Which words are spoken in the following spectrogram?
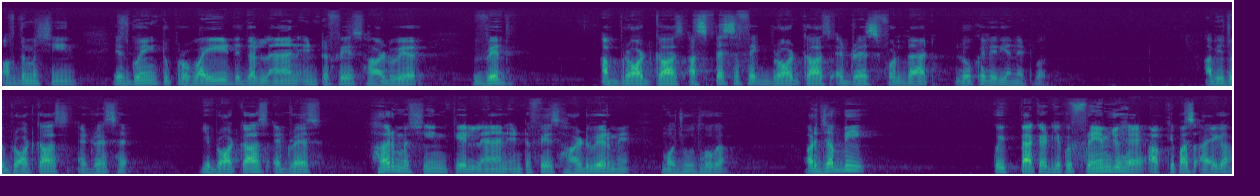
of the machine is going to provide the LAN interface hardware with a broadcast, a specific broadcast address for that local area network. اب یہ جو براڈ کاسٹ ایڈریس ہے یہ براڈ کاسٹ ایڈریس ہر مشین کے لین انٹرفیس ہارڈ ویئر میں موجود ہوگا۔ اور جب بھی کوئی پیکٹ یا کوئی فریم جو ہے آپ کے پاس آئے گا،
